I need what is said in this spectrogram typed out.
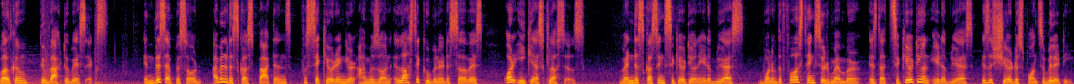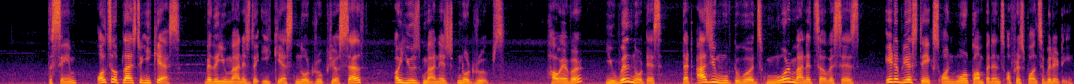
Welcome to Back to Basics. In this episode, I will discuss patterns for securing your Amazon Elastic Kubernetes Service or EKS clusters. When discussing security on AWS, one of the first things to remember is that security on AWS is a shared responsibility. The same also applies to EKS, whether you manage the EKS node group yourself or use managed node groups. However, you will notice that as you move towards more managed services, AWS takes on more components of responsibility.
